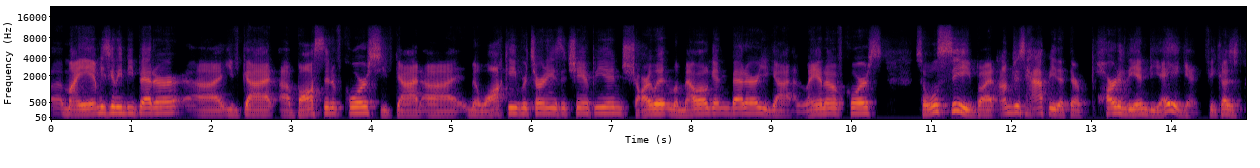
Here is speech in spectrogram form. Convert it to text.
uh, Miami's going to be better. Uh, you've got uh, Boston, of course. You've got uh, Milwaukee returning as the champion. Charlotte and Lamelo getting better. You got Atlanta, of course. So we'll see. But I'm just happy that they're part of the NBA again because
